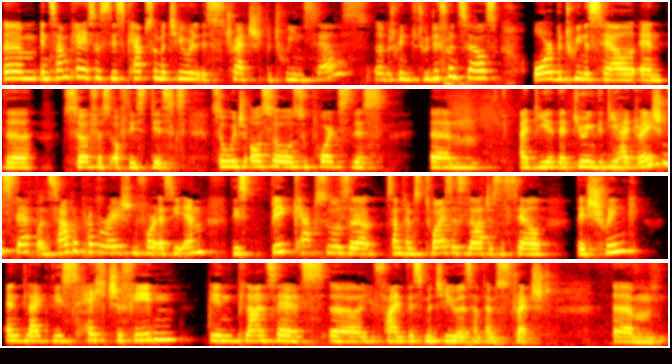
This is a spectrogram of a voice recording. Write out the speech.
um, in some cases, this capsule material is stretched between cells, uh, between two different cells, or between a cell and the surface of these discs. So, which also supports this um, idea that during the dehydration step and sample preparation for SEM, these big capsules are sometimes twice as large as a cell. They shrink and like these Hechtsche Fäden in plant cells, uh, you find this material sometimes stretched um,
